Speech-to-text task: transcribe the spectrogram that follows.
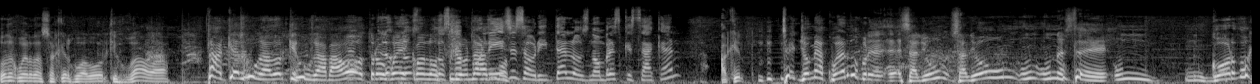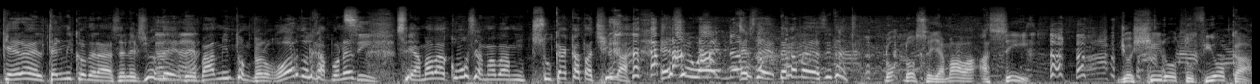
¿No te acuerdas aquel jugador que jugaba? Aquel jugador que jugaba otro, Lo- güey, con los, los japoneses ahorita, los nombres que sacan. Aquel- Sí, yo me acuerdo, porque eh, salió, un- salió un, un, un, este, un, gordo que era el técnico de la selección de, de badminton, pero gordo el japonés. Sí. Se llamaba, ¿cómo se llamaba? Tsukaka Tachida. Ese güey, este, déjame decirte. No, no se llamaba así. Yoshiro Tufioka.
